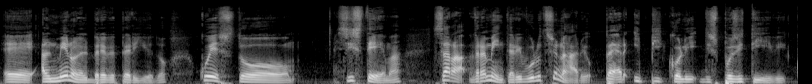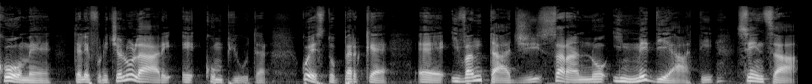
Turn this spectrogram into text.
eh, almeno nel breve periodo, questo sistema sarà veramente rivoluzionario per i piccoli dispositivi come telefoni cellulari e computer. Questo perché eh, i vantaggi saranno immediati senza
